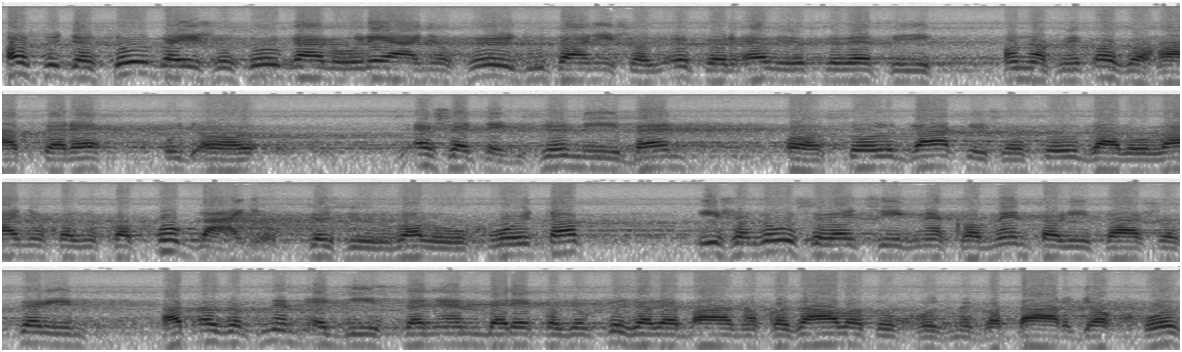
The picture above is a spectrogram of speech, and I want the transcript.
Az, hogy a szolga és a szolgáló leány a föld után és az ökör előtt következik, annak még az a háttere, hogy az esetek zömében a szolgák és a szolgáló lányok azok a pogányok közül valók voltak, és az Ószövetségnek a mentalitása szerint hát azok nem egészen emberek, azok közelebb állnak az állatokhoz, meg a tárgyakhoz,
